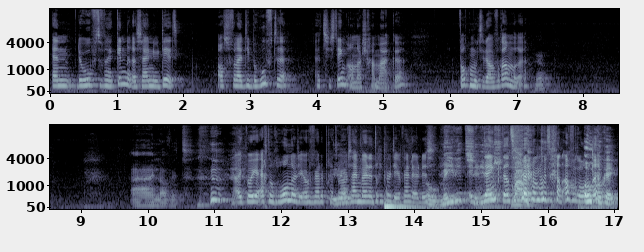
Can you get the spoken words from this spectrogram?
En de behoeften van de kinderen zijn nu dit. Als we vanuit die behoefte het systeem anders gaan maken, wat moet er dan veranderen? I love it. Nou, ik wil hier echt nog honderd uur over verder praten, maar we zijn bijna drie kwartier verder. Dus oh, meen je dit? ik Serieus? denk dat we moeten gaan afronden. Oh, oké.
